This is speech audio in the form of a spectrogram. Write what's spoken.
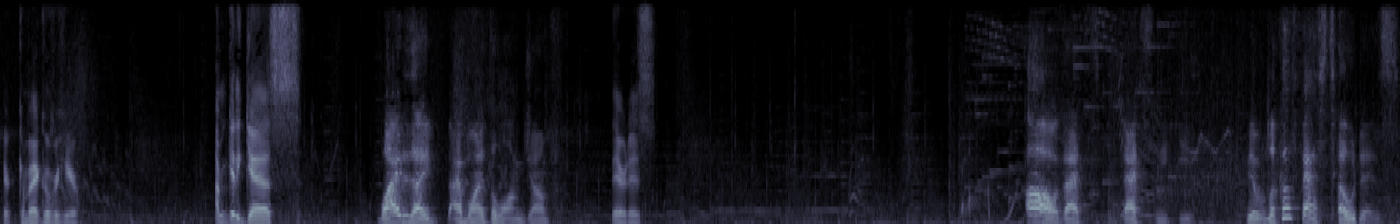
Here, come back over here. I'm gonna guess. Why did I? I wanted the long jump. There it is. Oh, that's that's sneaky. Yo, look how fast Toad is.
